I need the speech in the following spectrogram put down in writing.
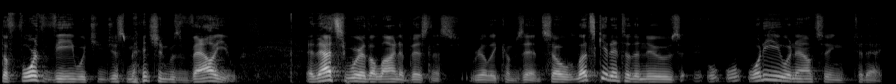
the fourth V, which you just mentioned was value. And that's where the line of business really comes in. So let's get into the news. What are you announcing today?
